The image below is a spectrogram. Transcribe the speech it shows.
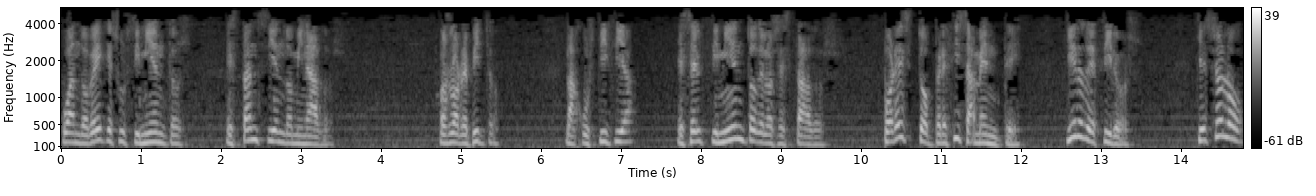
cuando ve que sus cimientos están siendo minados? Os lo repito, la justicia es el cimiento de los estados. Por esto, precisamente, quiero deciros que sólo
